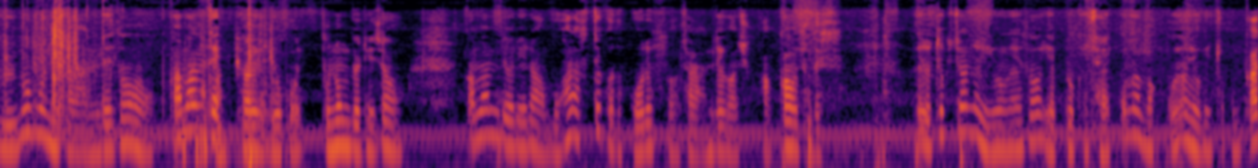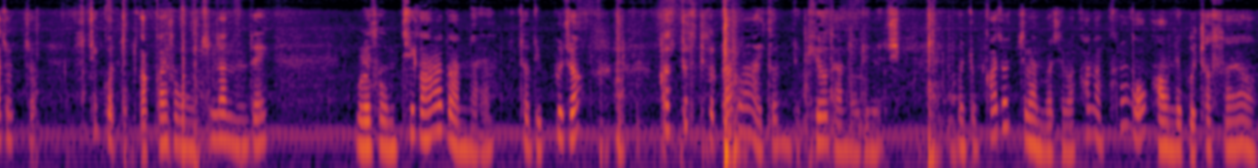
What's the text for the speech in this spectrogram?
물 부분이 잘 안 돼서 까만색 별 요거 분홍별이죠. 까만 별이랑 뭐 하나 스티커 더 버렸어. 잘 안 돼가지고 아까워 죽겠어. 그래서 특전을 이용해서 예쁘게 잘 꾸며봤고요. 여긴 조금 까졌죠. 스티커 가까이서 보면 티났는데 물에서 보면 티가 하나도 안 나요. 저도 이쁘죠? 타투 스티커 따로 하나 있었는데 기억이 안 나, 어디는지. 이건 좀 까졌지만 마지막 하나 큰 거 가운데 붙였어요.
